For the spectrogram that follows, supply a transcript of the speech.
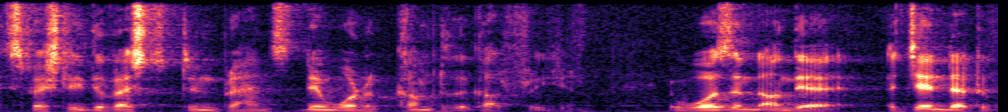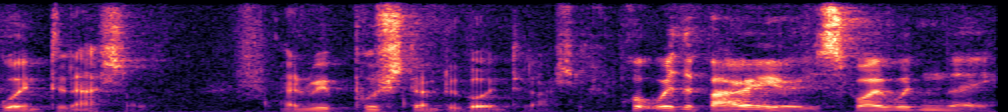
especially the Western brands didn't want to come to the Gulf region. It wasn't on their agenda to go international, and we pushed them to go international. What were the barriers? Why wouldn't they?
